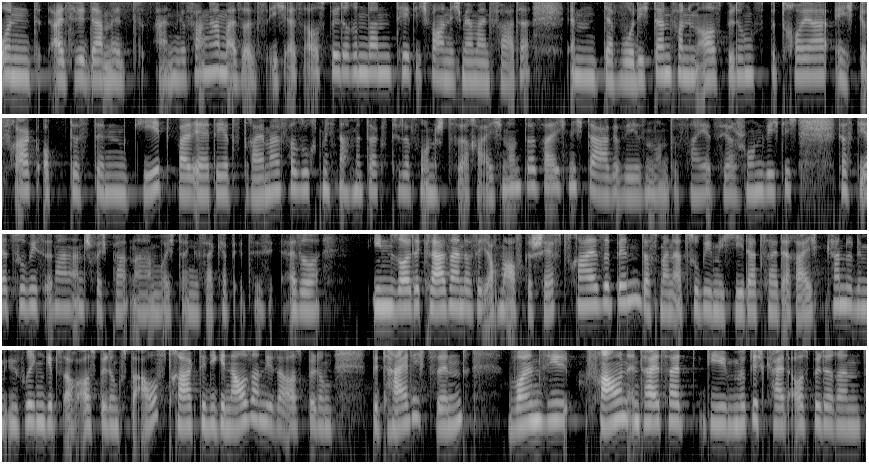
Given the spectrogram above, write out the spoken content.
und als wir damit angefangen haben, also als ich als Ausbilderin dann tätig war und nicht mehr mein Vater, ähm, da wurde ich dann von dem Ausbildungsbetreuer echt gefragt, ob das denn geht, weil er hätte jetzt dreimal versucht, mich nachmittags telefonisch zu erreichen und da sei ich nicht da gewesen. Und das sei jetzt ja schon wichtig, dass die Azubis immer einen Ansprechpartner haben, wo ich dann gesagt habe, also Ihnen sollte klar sein, dass ich auch mal auf Geschäftsreise bin, dass mein Azubi mich jederzeit erreichen kann. Und im Übrigen gibt es auch Ausbildungsbeauftragte, die genauso an dieser Ausbildung beteiligt sind. Wollen Sie Frauen in Teilzeit die Möglichkeit, Ausbilderin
